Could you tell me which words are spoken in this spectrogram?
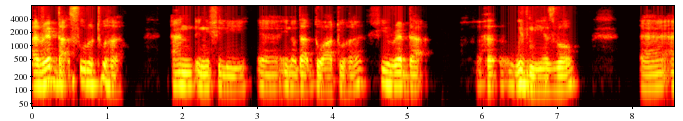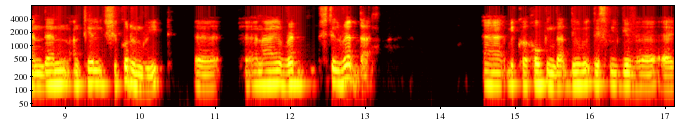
I read that surah to her, and initially, uh, you know, that dua to her. She read that her, with me as well, uh, and then until she couldn't read, uh, and I read still read that uh, because hoping that do, this will give her a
